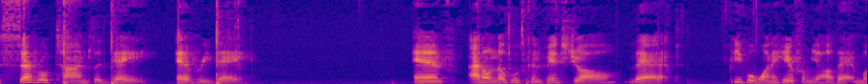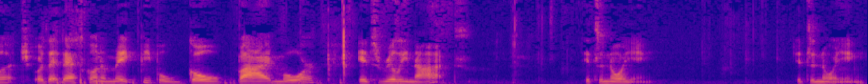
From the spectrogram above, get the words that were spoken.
several times a day, every day. And I don't know who's convinced y'all that people want to hear from y'all that much or that that's going to make people go buy more. It's really not. It's annoying. It's annoying.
